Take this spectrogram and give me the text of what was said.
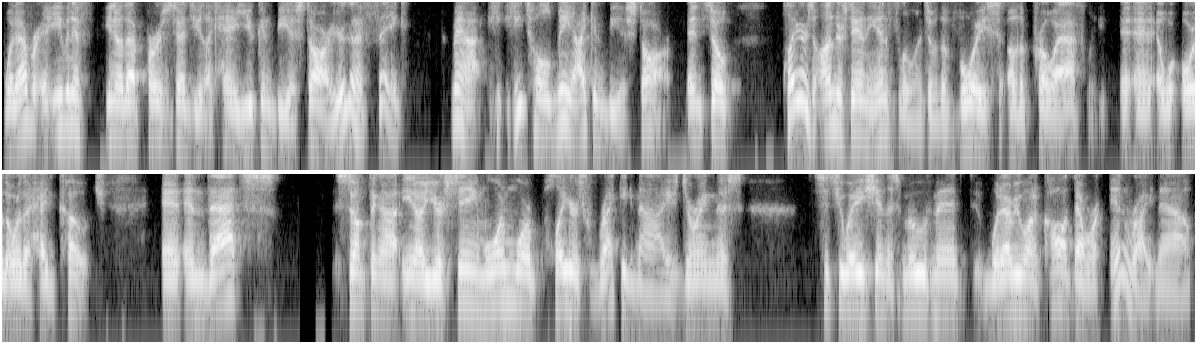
whatever. Even if you know that person said to you like, "Hey, you can be a star," you're going to think, "Man, he, he told me I can be a star." And so players understand the influence of the voice of the pro athlete and, or, the, or the head coach. And, and that's something uh, you know you're seeing more and more players recognize during this situation, this movement, whatever you want to call it, that we're in right now.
